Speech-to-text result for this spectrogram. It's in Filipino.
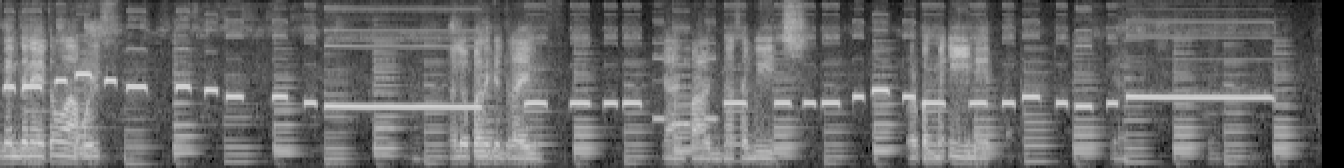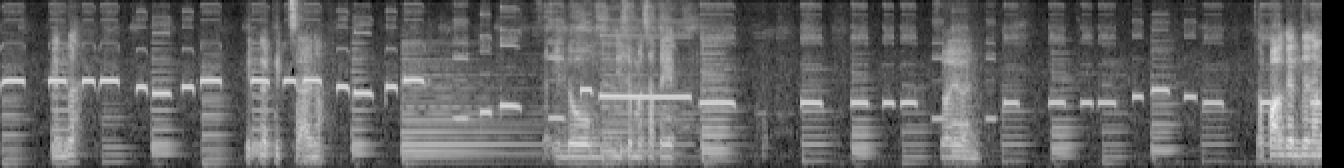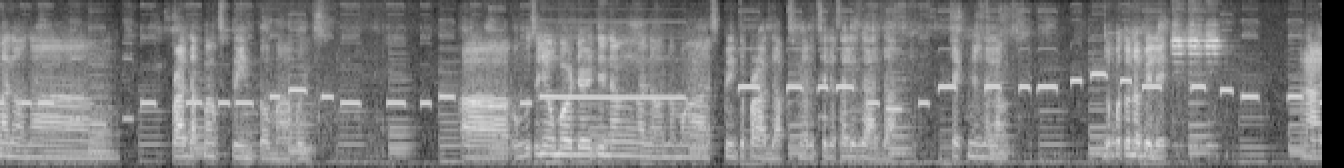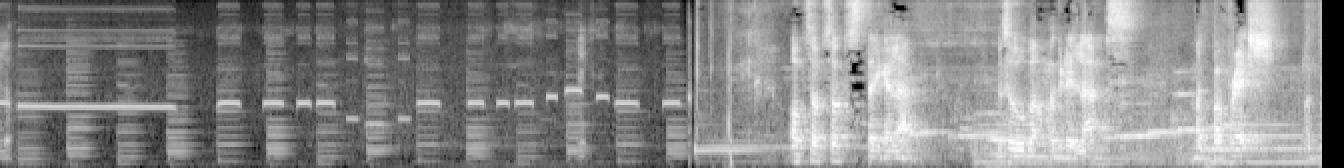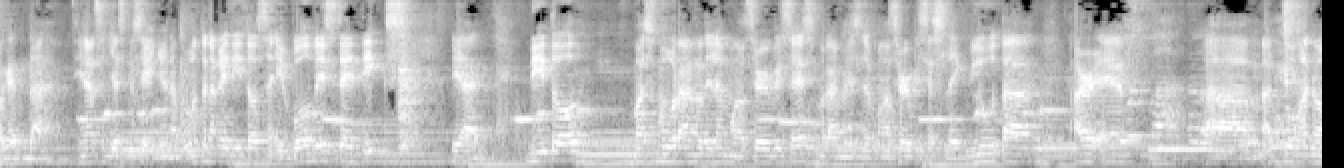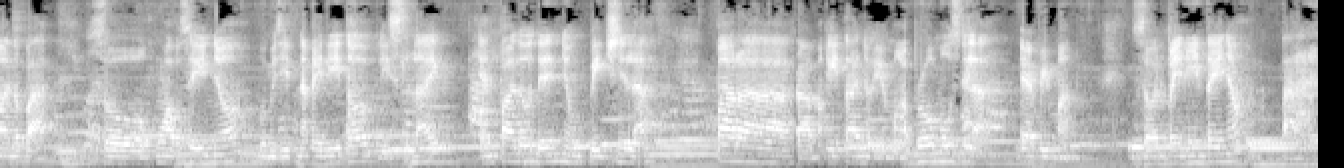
Ganda na ito mga boys. Lalo pa nag-drive. Yan, pag nasa beach. Or pag mainit. Yan. Ganda. Fit na fit sa ano. Sa ilong, hindi siya masakit. So ayun. Napakaganda ng ano, ng product ng screen to mga boys. Ah, kung gusto niyo umorder din ng ano ng mga screen to products, meron sila sa Lazada. Check niyo na lang. Doon ko to nabili. Panalo. Ay, Ops, ops, ops, teka lang. Gusto bang mag-relax, magpa-fresh, magpaganda? Sinasuggest ko sa inyo na pumunta na kayo dito sa Evolve Aesthetics. Yan. Dito, mas mura ang kanilang mga services. Marami silang mga services like Gluta, RF, um, at kung ano-ano pa. So, kung ako sa inyo, bumisit na kayo dito, please like and follow din yung page nila para uh, makita nyo yung mga promos nila every month. So, ano pa hinihintay nyo? Tara!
